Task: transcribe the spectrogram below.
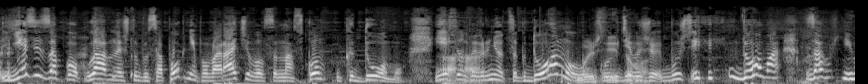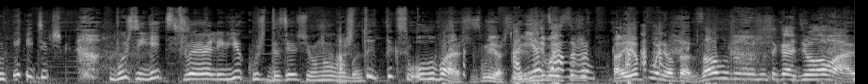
Если сапог, главное, чтобы сапог не поворачивался носком к дому. Если он повернется к дому, где вы жи- будешь сидеть дома, замуж не выйдешь. Будешь сидеть с оливье, кушать до следующего Нового года. ты, улыбаешься, смеешься? А я это замужем. же- А я понял, да, замужем уже такая деловая.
